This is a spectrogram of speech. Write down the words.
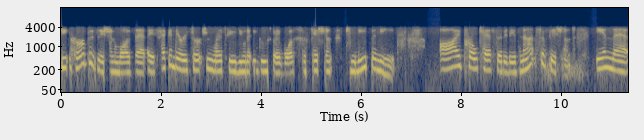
she her position was that a secondary search and rescue unit in Goose Bay was sufficient to meet the needs. I protest that it is not sufficient in that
